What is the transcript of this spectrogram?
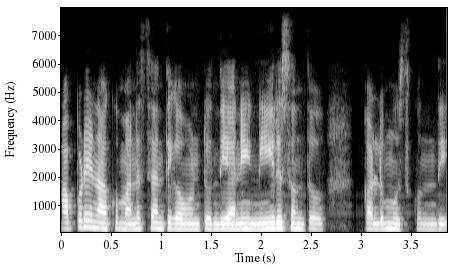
అప్పుడే నాకు మనశ్శాంతిగా ఉంటుంది అని నీరసంతో కళ్ళు మూసుకుంది.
